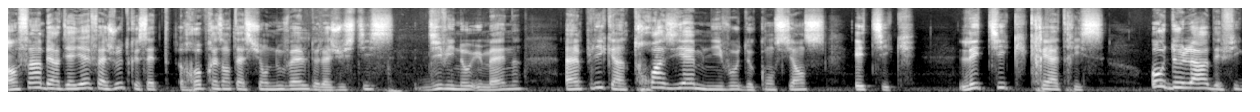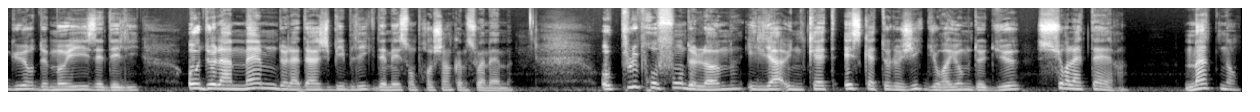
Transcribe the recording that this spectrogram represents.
Enfin, Berdiaïev ajoute que cette représentation nouvelle de la justice divino-humaine implique un troisième niveau de conscience éthique, l'éthique créatrice, au-delà des figures de Moïse et d'Élie, au-delà même de l'adage biblique d'aimer son prochain comme soi-même. Au plus profond de l'homme, il y a une quête eschatologique du royaume de Dieu sur la terre, maintenant.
